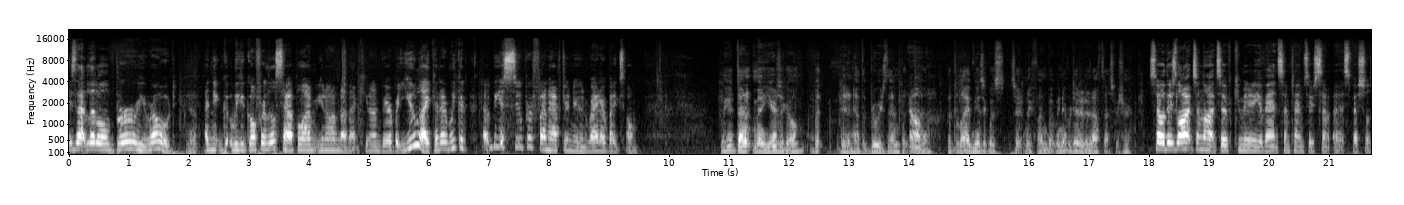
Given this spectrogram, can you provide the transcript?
is that little brewery road. Yeah. And you, we could go for a little sample. I'm, you know, I'm not that keen on beer, but you like it, and we could. That would be a super fun afternoon. Ride our bikes home. We had done it many years ago, but they didn't have the breweries then. But Oh. uh, but the live music was certainly fun. But we never did it enough. That's for sure. So there's lots and lots of community events. Sometimes there's some a special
